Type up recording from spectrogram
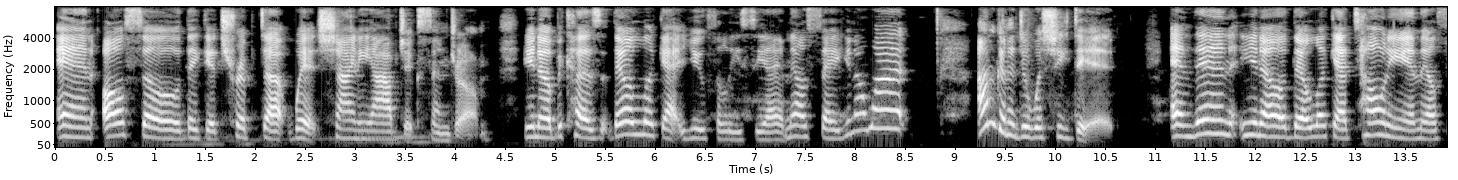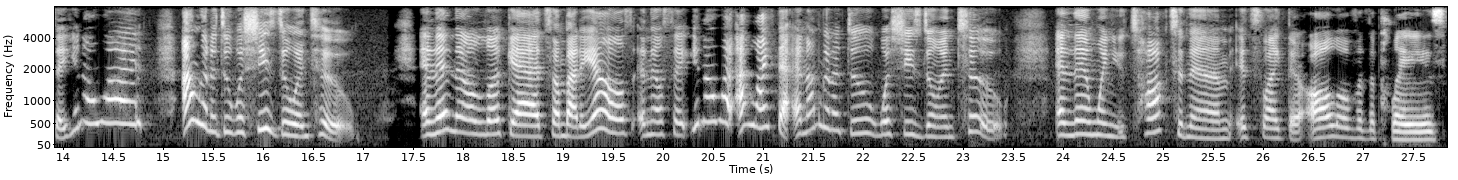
And also, they get tripped up with shiny object syndrome, you know, because they'll look at you, Felicia, and they'll say, you know what? I'm going to do what she did. And then, you know, they'll look at Toni and they'll say, you know what? I'm going to do what she's doing too. And then they'll look at somebody else and they'll say, you know what? I like that. And I'm going to do what she's doing too. And then when you talk to them, it's like they're all over the place.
